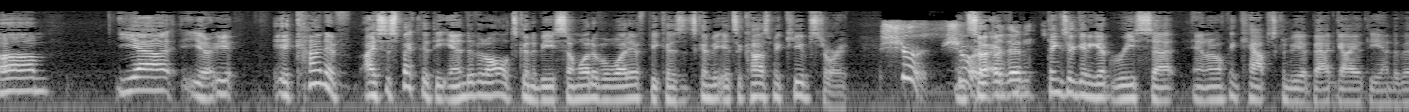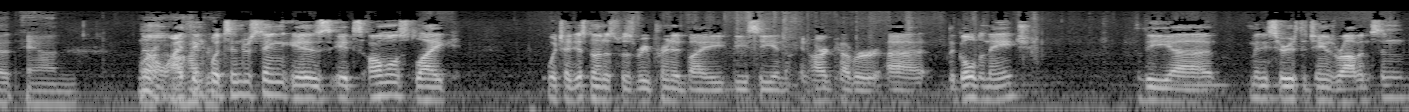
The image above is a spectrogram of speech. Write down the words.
Um, yeah, you know, it, it kind of. I suspect at the end of it all, it's going to be somewhat of a what if because it's going to be it's a cosmic cube story. Sure, sure, And so but then things are going to get reset, and I don't think Cap's going to be a bad guy at the end of it. And No, I think what's interesting is it's almost like, which I just noticed was reprinted by DC in, in hardcover, uh, the Golden Age, the uh, miniseries that James Robinson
